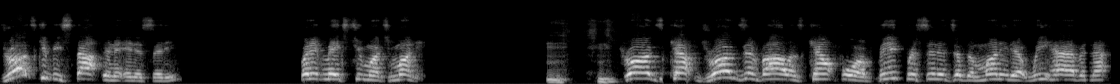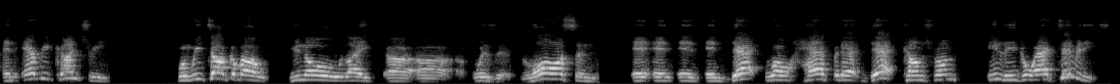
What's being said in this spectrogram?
Drugs can be stopped in the inner city, but it makes too much money. drugs count. Drugs and violence count for a big percentage of the money that we have in, that, in every country. When we talk about, you know, like uh, uh, what is it, loss and and, and and debt? Well, half of that debt comes from illegal activities.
